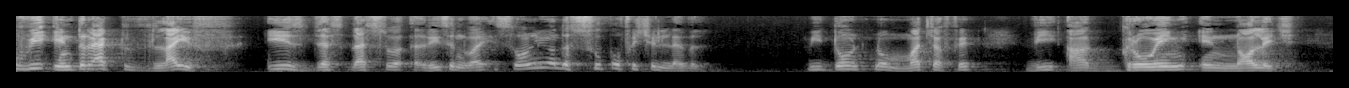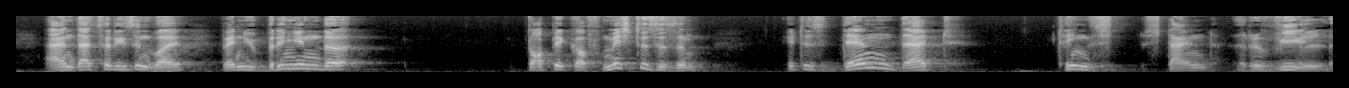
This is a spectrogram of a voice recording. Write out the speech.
we interact with life is just that's the reason why it's only on the superficial level. We don't know much of it. We are growing in knowledge. And that's the reason why when you bring in the topic of mysticism, it is then that things stand revealed.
